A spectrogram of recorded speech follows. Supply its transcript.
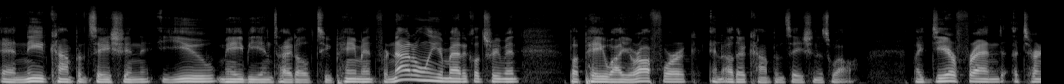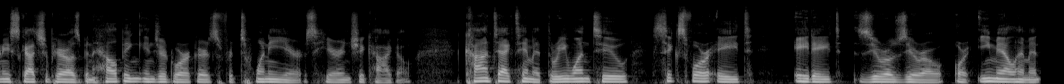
and need compensation, you may be entitled to payment for not only your medical treatment, but pay while you're off work and other compensation as well. My dear friend, attorney Scott Shapiro, has been helping injured workers for 20 years here in Chicago. Contact him at 312 648 8800 or email him at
